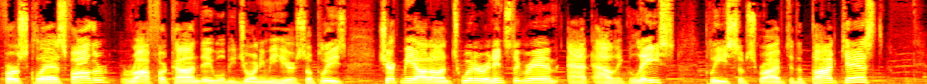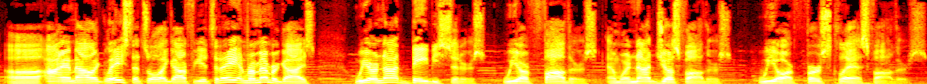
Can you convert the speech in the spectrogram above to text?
first class father, Rafa Conde, will be joining me here. So please check me out on Twitter and Instagram at Alec Lace. Please subscribe to the podcast. Uh, I am Alec Lace. That's all I got for you today. And remember, guys, we are not babysitters. We are fathers, and we're not just fathers we are first class fathers.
